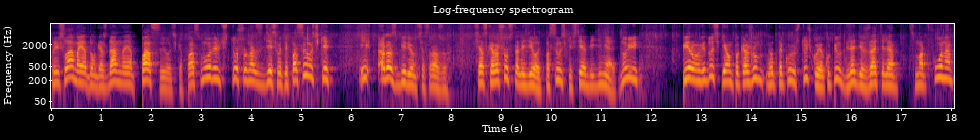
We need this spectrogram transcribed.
пришла моя долгожданная посылочка. Посмотрим, что ж у нас здесь в этой посылочке. И разберемся сразу. Сейчас хорошо стали делать, посылочки все объединяют. Ну и в первом видосике я вам покажу вот такую штучку я купил для держателя смартфона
